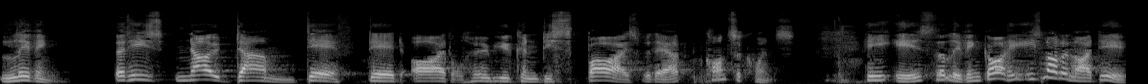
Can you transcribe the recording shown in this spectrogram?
living, that He's no dumb, deaf, dead idol whom you can despise without consequence. He is the living God. He, he's not an idea.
